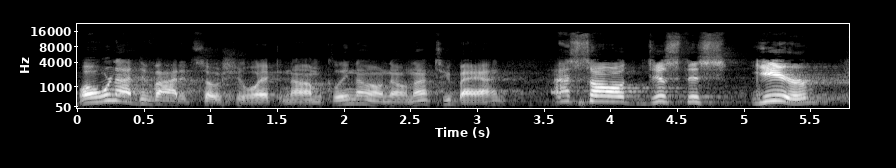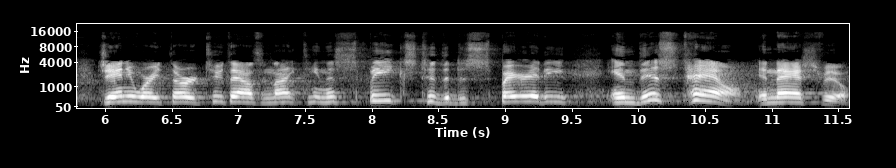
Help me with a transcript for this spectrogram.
Well, we're not divided socioeconomically. No, no, not too bad. I saw just this year, January 3rd, 2019, this speaks to the disparity in this town, in Nashville.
